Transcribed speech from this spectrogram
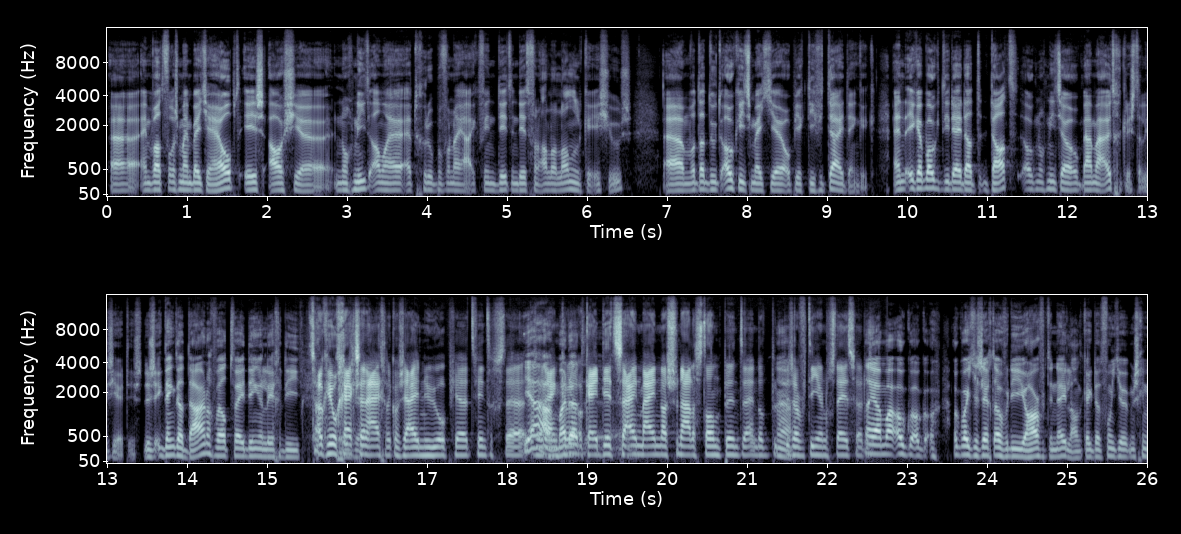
Eh, en wat volgens mij een beetje helpt, is als je nog niet allemaal hebt geroepen van, nou ja, ik vind dit en dit van alle landelijke issues. Ehm, want dat doet ook iets met je objectiviteit, denk ik. En ik heb ook het idee dat dat ook nog niet zo bij mij uitgekristalliseerd is. Dus ik denk dat daar nog wel twee dingen liggen die... het zou ook heel gek zijn eigenlijk als jij nu op je twintigste Ja, ja, denken, maar dat- oké, dit zijn mijn nationale standpunten en dat Ja. is over tien jaar nog steeds zo. Dus- Nou ja, maar ook, ook, ook wat je zegt over die Harvard in Nederland. Kijk, dat vond je misschien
